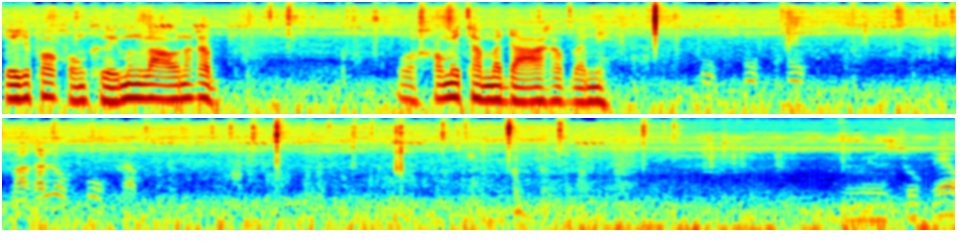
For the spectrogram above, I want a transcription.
โดยเฉพาะของเขยเมืองลาวนะครับ ว่าเขาไม่ธรรมดาครับวันนี้ปุ๊กปุ๊กปุ๊กมาก็ลูกปุ๊กครับมันสุกแล้ว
